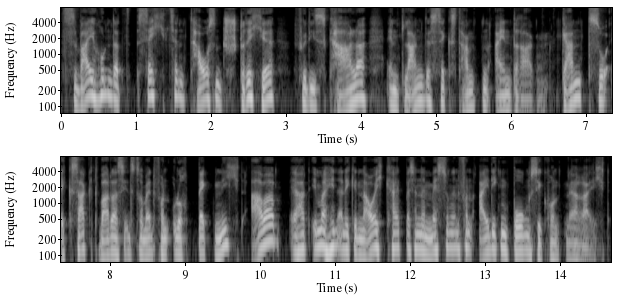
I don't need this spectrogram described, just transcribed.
216.000 Striche für die Skala entlang des Sextanten eintragen. Ganz so exakt war das Instrument von Ulrich Beck nicht, aber er hat immerhin eine Genauigkeit bei seinen Messungen von einigen Bogensekunden erreicht.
